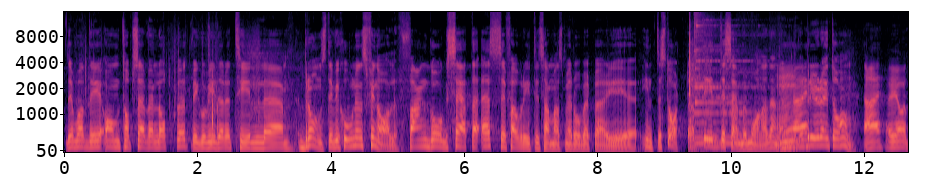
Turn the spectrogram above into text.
det var det om Top 7-loppet. Vi går vidare till eh, bronsdivisionens final. Van Gogh ZS är favorit tillsammans med Robert Berg. Eh, Inte startat i december månad ännu. Mm, Det bryr du dig inte om. Nej, jag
